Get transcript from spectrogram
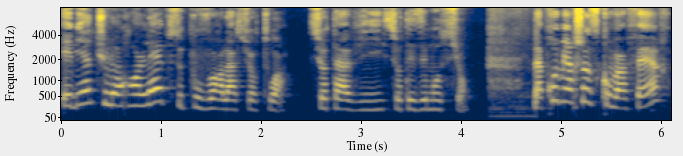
eh bien, tu leur enlèves ce pouvoir-là sur toi, sur ta vie, sur tes émotions. La première chose qu'on va faire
